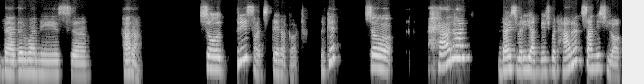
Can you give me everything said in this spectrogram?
The other one is uh, Haran. So three sons Terah got. Okay. So Haran dies very young age, but Haran's son is Lot.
